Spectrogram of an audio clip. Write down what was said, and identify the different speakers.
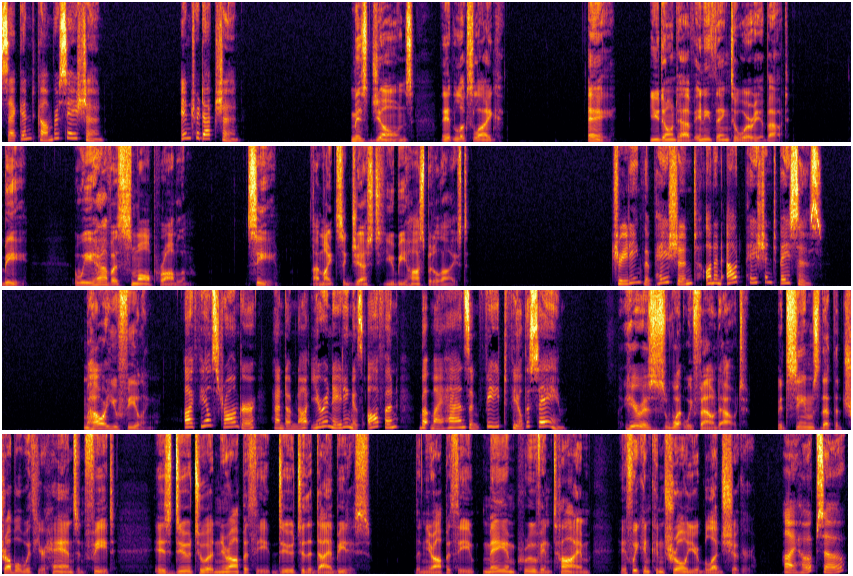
Speaker 1: Second conversation. Introduction.
Speaker 2: Miss Jones, it looks like. A. You don't have anything to worry about. B. We have a small problem. C. I might suggest you be hospitalized.
Speaker 1: Treating the patient on an outpatient basis.
Speaker 2: How are you feeling?
Speaker 1: I feel stronger and I'm not urinating as often, but my hands and feet feel the same.
Speaker 2: Here is what we found out. It seems that the trouble with your hands and feet is due to a neuropathy due to the diabetes. The neuropathy may improve in time if we can control your blood sugar.
Speaker 1: I hope so.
